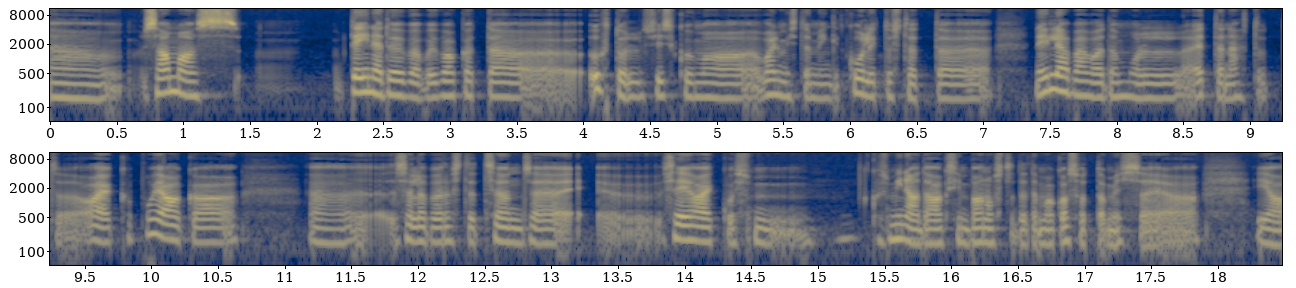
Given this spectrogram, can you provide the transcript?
äh,, samas teine tööpäev võib hakata õhtul, siis kui ma valmistan mingit koolitust, et äh, neljapäevad on mul ette nähtud aeg pojaga, äh, sellepärast et see on see, see aeg, kus, kus mina tahaksin panustada tema kasvatamisse ja ja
